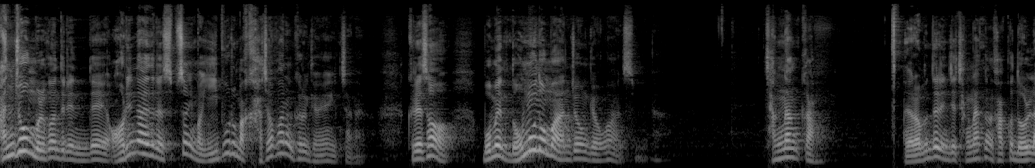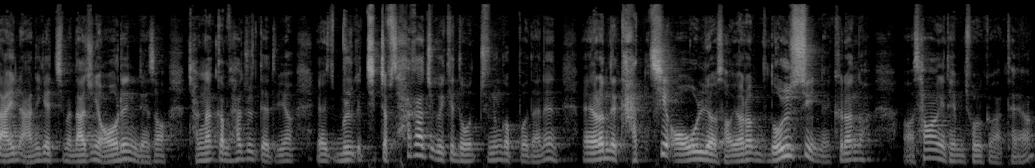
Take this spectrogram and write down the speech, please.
안 좋은 물건들이 있는데 어린 아이들은 습성이 막 입으로 막 가져가는 그런 경향이 있잖아요. 그래서 몸에 너무 너무 안 좋은 경우가 많습니다. 장난감. 여러분들은 이제 장난감 갖고 놀 나이는 아니겠지만 나중에 어른이 돼서 장난감 사줄 때도요 물 직접 사가지고 이렇게 놓- 주는 것보다는 여러분들 같이 어울려서 여러분 놀수 있는 그런 어, 상황이 되면 좋을 것 같아요.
